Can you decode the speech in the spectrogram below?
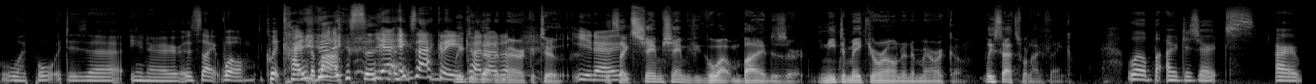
oh, I bought a dessert. You know, it's like, well, Quick, hide the box. yeah, exactly. We do Kinda that in America too. you know. It's like shame, shame if you go out and buy a dessert. You need to make your own in America. At least that's what I think. Well, but our desserts, our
